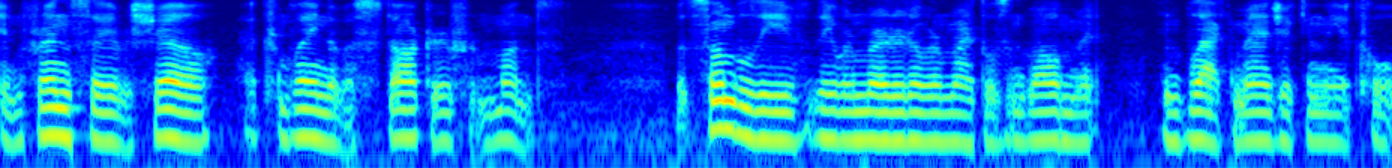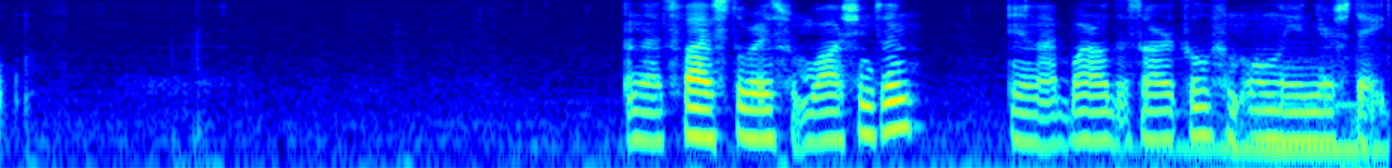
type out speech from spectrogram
and friends say Rochelle had complained of a stalker for months. But some believe they were murdered over Michael's involvement in black magic and the occult. And that's five stories from Washington, and I borrowed this article from Only in Your State.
